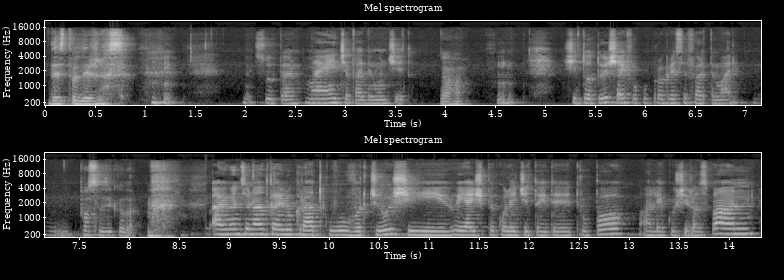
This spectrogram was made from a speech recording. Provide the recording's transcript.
destul de jos. Super, mai ai ceva de muncit. Aha. și totuși ai făcut progrese foarte mari. Pot să zic că da. ai menționat că ai lucrat cu Vârciu și îi ai și pe colegii tăi de trupă, Alecu și Răzvan.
